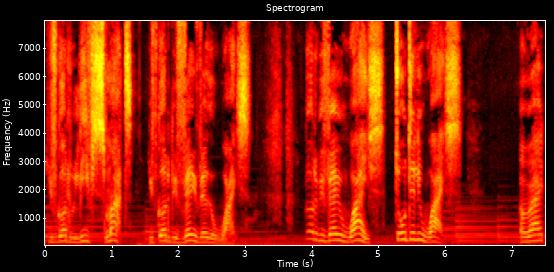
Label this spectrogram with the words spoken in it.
You've got to live smart. You've got to be very, very wise. You've got to be very wise, totally wise. Alright?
